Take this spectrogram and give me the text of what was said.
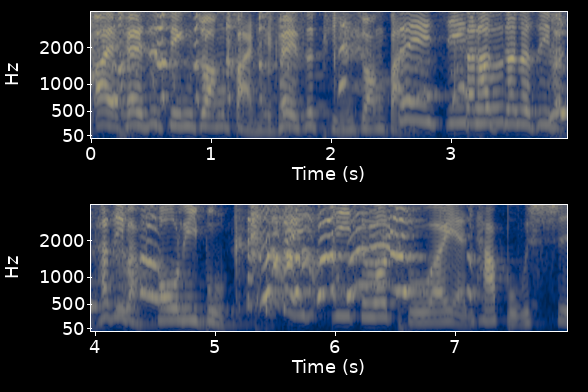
它 也可以是精装版，也可以是平装版。对，但它真的是一本，它是一本 Holy Book。基督徒而言，它不是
